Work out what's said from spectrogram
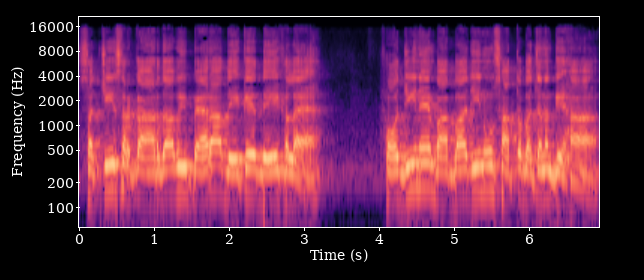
ਸੱਚੀ ਸਰਕਾਰ ਦਾ ਵੀ ਪਹਿਰਾ ਦੇ ਕੇ ਦੇਖ ਲੈ। ਫੌਜੀ ਨੇ ਬਾਬਾ ਜੀ ਨੂੰ ਸੱਤ ਬਚਨ ਕਿਹਾ।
